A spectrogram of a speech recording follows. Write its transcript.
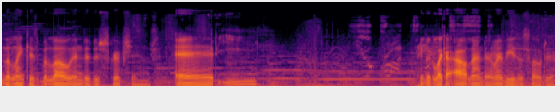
the link is below in the descriptions. Ed E. He looked like an Outlander. Maybe he's a soldier.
